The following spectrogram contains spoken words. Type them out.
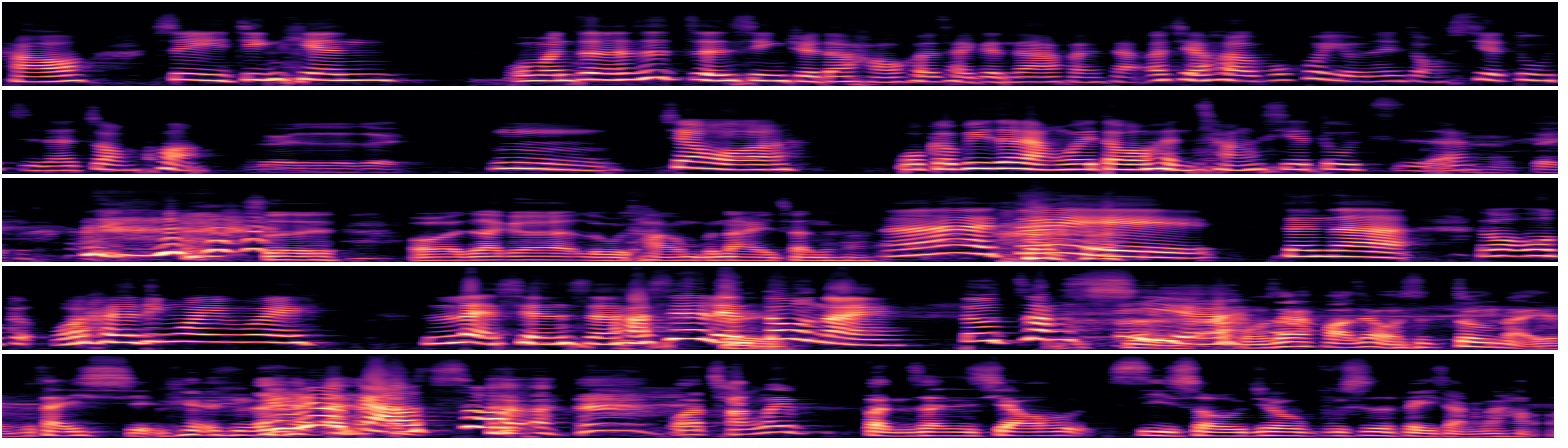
好，所以今天我们真的是真心觉得好喝才跟大家分享，而且喝不会有那种泻肚子的状况。对对对对，嗯，像我我隔壁这两位都很常泻肚子对，是我那个乳糖不耐症哈，哎，对，真的，我我我还有另外一位 Let 先生，他现在连豆奶都胀气耶，我现在发现我是豆奶也不太行，有没有搞错？我肠胃本身消吸收就不是非常的好，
